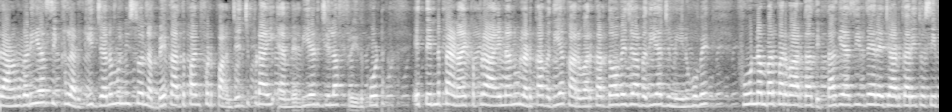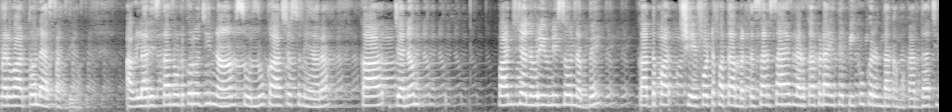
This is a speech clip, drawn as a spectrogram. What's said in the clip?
ਰਾਮਗੜੀਆ ਸਿੱਖ ਲੜਕੀ ਜਨਮ 1990 ਕੱਦ 5 ਫੁੱਟ 5 ਇੰਚ, ਪੜ੍ਹਾਈ ਐਮਏ ਬੀਐਡ ਜ਼ਿਲ੍ਹਾ ਫਰੀਦਕੋਟ। ਇਹ ਤਿੰਨ ਭੈਣਾਂ, ਇੱਕ ਭਰਾ, ਇਹਨਾਂ ਨੂੰ ਲੜਕਾ ਵਧੀਆ ਕਾਰੋਬਾਰ ਕਰਦਾ ਹੋਵੇ ਜਾਂ ਵਧੀਆ ਜ਼ਮੀਨ ਹੋਵੇ, ਫੋਨ ਨੰਬਰ ਪਰਿਵਾਰ ਦਾ ਦਿੱਤਾ ਗਿਆ ਜੀ। ਵਧੇਰੇ ਜਾਣਕਾਰੀ ਤੁਸੀਂ ਪਰਿਵਾਰ ਤੋਂ ਲੈ ਸਕਦੇ ਹੋ। ਅਗਲਾ ਰਿਸ਼ਤਾ ਨੋਟ ਕਰੋ ਜੀ। ਨਾਮ ਸੋਨੂ, ਕਾਸ਼ ਸੁਨਿਆਰਾ, ਕਾ ਜਨਮ 5 ਜਨਵਰੀ 1990 ਕੱਦ 6 ਫੁੱਟ ਫਤਿਹ ਅੰਮ੍ਰਿਤਸਰ ਸਾਹਿਬ, ਲੜਕਾ ਕਢਾਈ ਤੇ ਪੀਕੂ ਕਰਨ ਦਾ ਕੰਮ ਕਰਦਾ ਜੀ।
